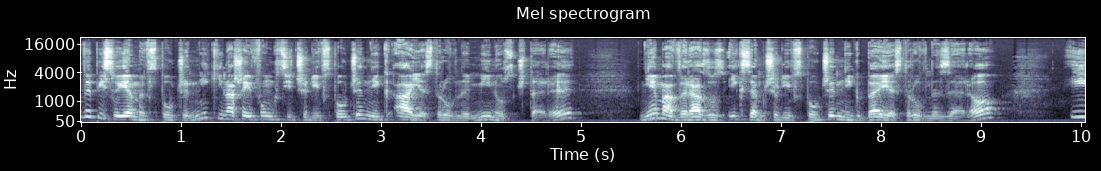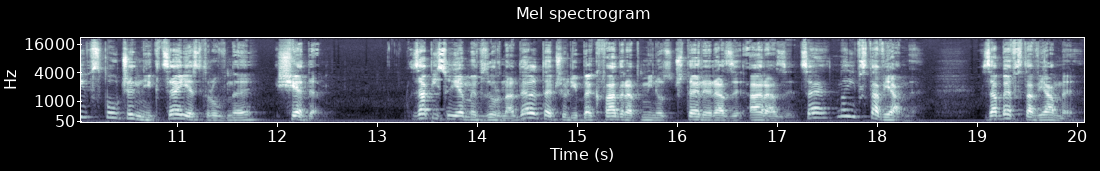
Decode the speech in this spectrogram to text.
Wypisujemy współczynniki naszej funkcji, czyli współczynnik a jest równy minus 4, nie ma wyrazu z x, czyli współczynnik b jest równy 0 i współczynnik c jest równy 7. Zapisujemy wzór na deltę, czyli b kwadrat minus 4 razy a razy c, no i wstawiamy. Za b wstawiamy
